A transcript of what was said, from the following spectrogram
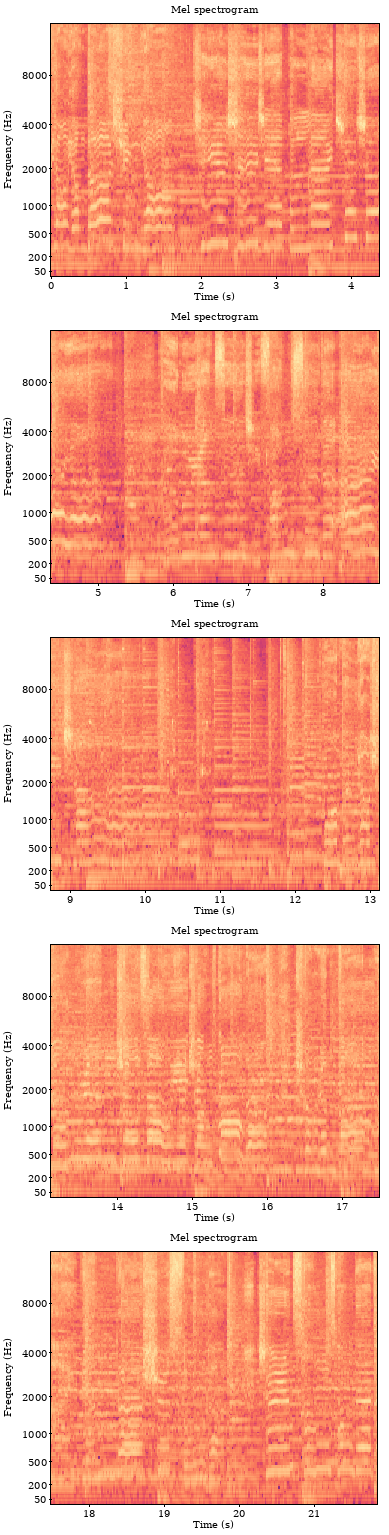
飘扬的信仰。既然世界本来就这样，何不让自己放肆的爱一场？我们要承认，就早也长大了，承认把爱变得世俗了，承认匆匆的都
